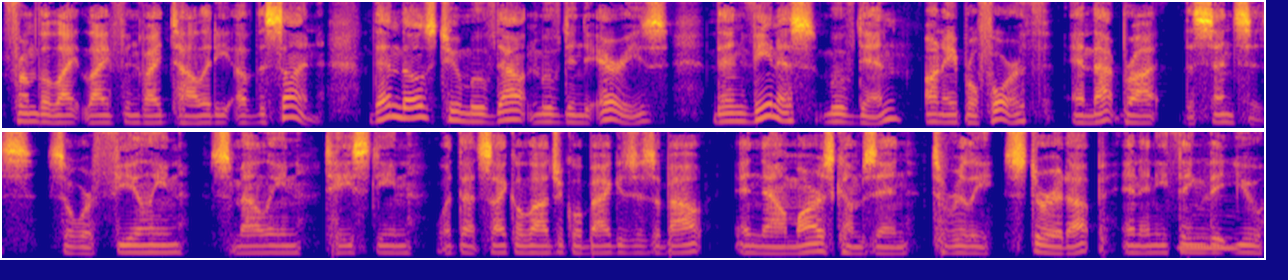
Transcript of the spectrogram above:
from the light, life, and vitality of the sun. Then those two moved out and moved into Aries. Then Venus moved in on April 4th, and that brought the senses. So we're feeling, smelling, tasting what that psychological baggage is about. And now Mars comes in to really stir it up, and anything that mm. you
